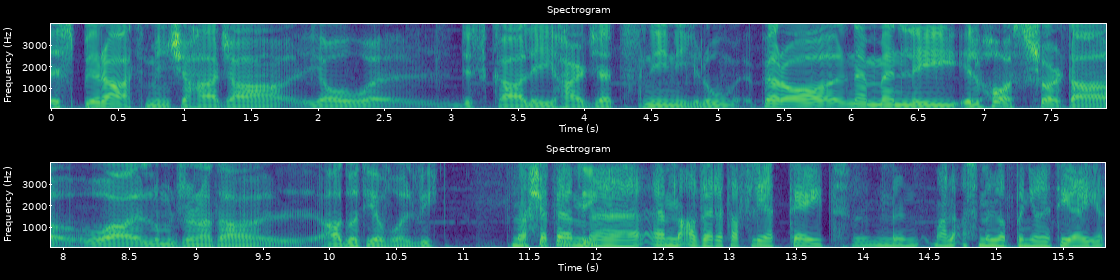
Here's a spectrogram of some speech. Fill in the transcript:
ispirat minn xi ħaġa jew eh, diska li ħarġet snin ilu, però nemmen li il-ħoss xorta huwa l-lum ġurnata eh, għadu jevolvi. Naħseb hemm eh, naqa' verità fli qed tgħid malqas mill-opinjoni tiegħi.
